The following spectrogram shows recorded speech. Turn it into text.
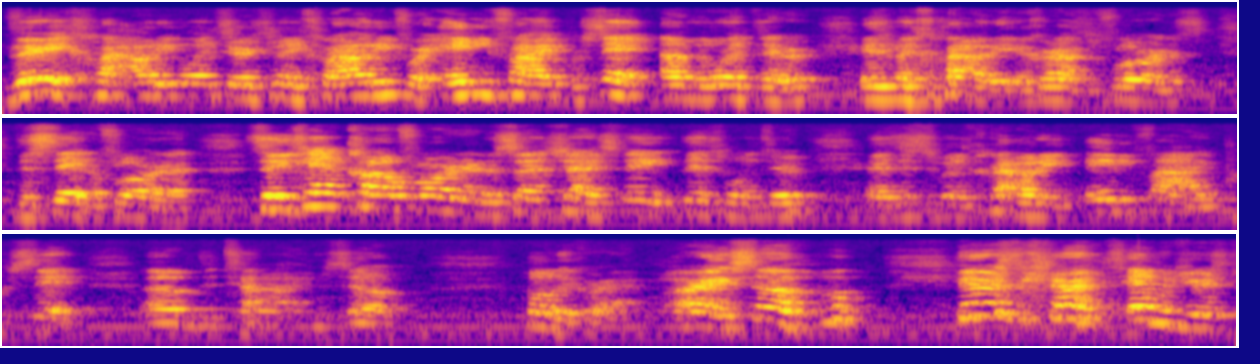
very cloudy winter. It's been cloudy for 85% of the winter. It's been cloudy across Florida the state of Florida. So you can't call Florida the Sunshine State this winter, as it's been cloudy 85% of the time. So, holy crap. All right, so Here's the current temperatures.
